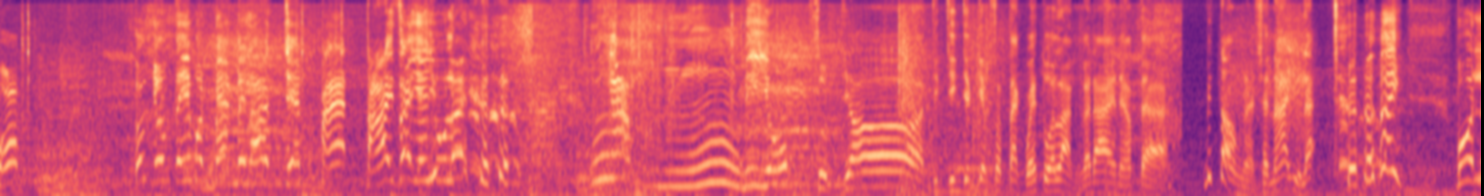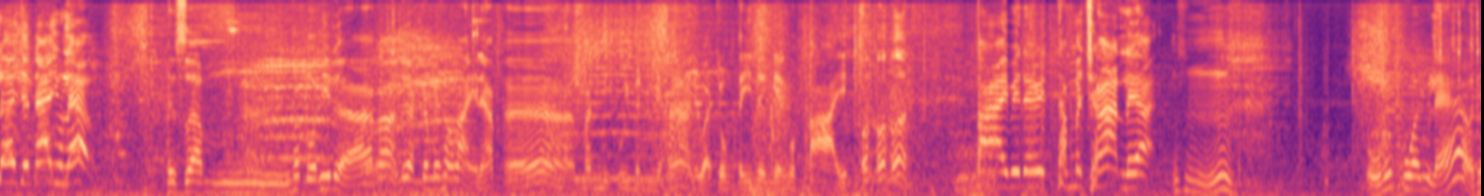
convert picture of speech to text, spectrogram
หกต้องโจมตีหมดแม็กเลยละเจ็ดแปดตายซะอย่าอยู่เลยงับมียกสุดยอด จริง ๆ จะเก็บสแต็กไว้ตัวหลังก็ได้นะครับ แต่ไม่ต้องอะ ชนะอยู่แล้วพูดเลยชนะอยู่แล้วซัมเพราตัวที่เหลือก็เลือดก็ไม่เท่าไหร่นะครับอ่ามันมีอุ้ยมันมีห้าเลยว่ะโจมตีหนึ่งเองผมตาย ตายไปโดยธรรมชาติเลยอะอื้อหือโอ้ไม่กลัวอยู่แล้วโถ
